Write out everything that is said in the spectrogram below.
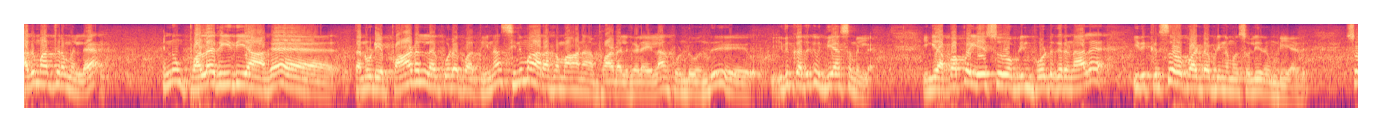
அது மாத்திரமில்லை இன்னும் பல ரீதியாக தன்னுடைய பாடலில் கூட பார்த்தீங்கன்னா சினிமா ரகமான பாடல்களை எல்லாம் கொண்டு வந்து இதுக்கு அதுக்கு வித்தியாசம் இல்லை. இங்கே அப்பப்போ இயேசு அப்படின்னு போட்டுக்கிறனால இது கிறிஸ்தவ பாட்டு அப்படின்னு நம்ம சொல்லிட முடியாது. ஸோ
